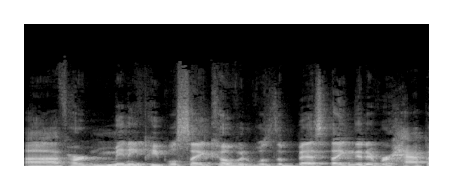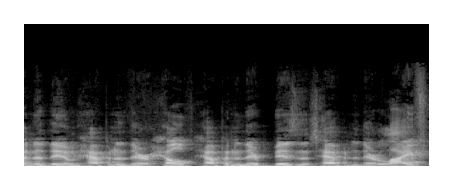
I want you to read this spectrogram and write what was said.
Uh, I've heard many people say COVID was the best thing that ever happened to them, happened to their health, happened to their business, happened to their life.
